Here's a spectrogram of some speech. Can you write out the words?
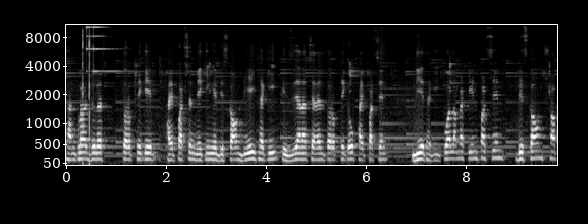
সানফ্লাওয়ার জুয়েলার্স তরফ থেকে ফাইভ পার্সেন্ট মেকিংয়ের ডিসকাউন্ট দিয়েই থাকি। কিজিজানা চ্যানেল তরফ থেকেও ফাইভ পার্সেন্ট দিয়ে থাকি। ইকুয়াল আমরা টেন পার্সেন্ট ডিসকাউন্ট সব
